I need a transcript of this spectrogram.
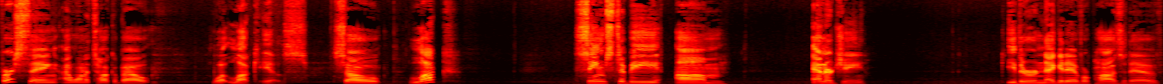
first thing, I want to talk about what luck is. So, luck seems to be um, energy, either negative or positive,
